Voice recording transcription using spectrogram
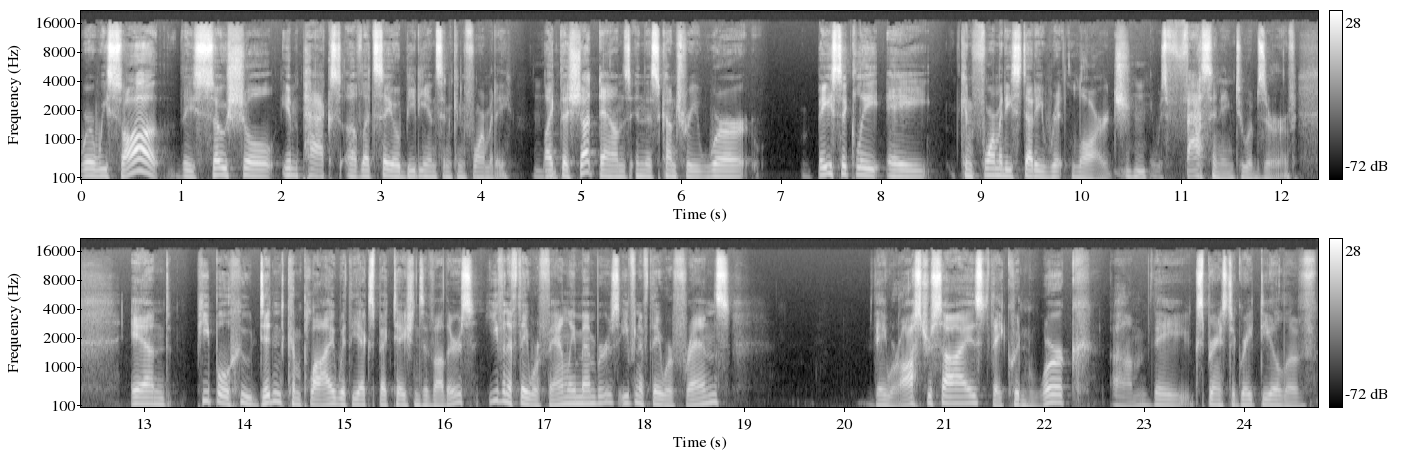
where we saw the social impacts of let's say obedience and conformity. Mm-hmm. Like the shutdowns in this country were basically a conformity study writ large. Mm-hmm. It was fascinating to observe. And people who didn't comply with the expectations of others, even if they were family members, even if they were friends, they were ostracized, they couldn't work, um, they experienced a great deal of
